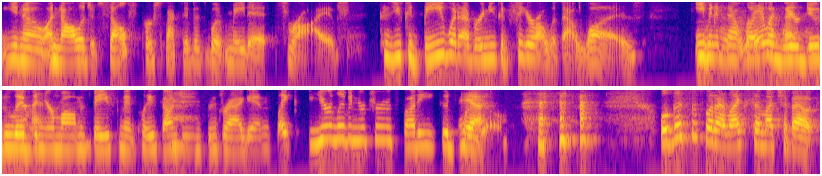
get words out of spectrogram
you know, a knowledge of self perspective is what made it thrive. Because you could be whatever and you could figure out what that was. Even if that was some weird dude who lives in your mom's basement, plays Dungeons and Dragons. Like, you're living your truth, buddy. Good for yeah. you. well, this is what I like so much about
